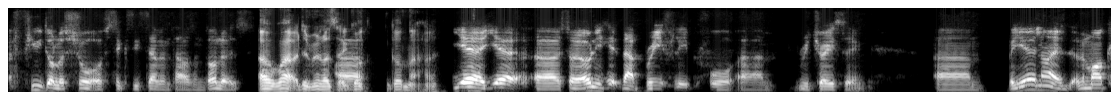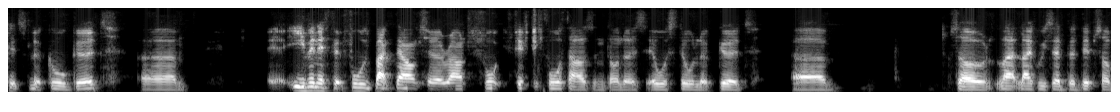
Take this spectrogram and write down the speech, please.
a few dollars short of sixty-seven thousand dollars. Oh wow! I didn't realize it uh, got gone that high. Yeah, yeah. Uh, so I only hit that briefly before um, retracing. Um, but yeah, no, the markets look all good. Um, even if it falls back down to around fifty-four thousand dollars, it will still look good. Um, so, like like we said, the dips are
